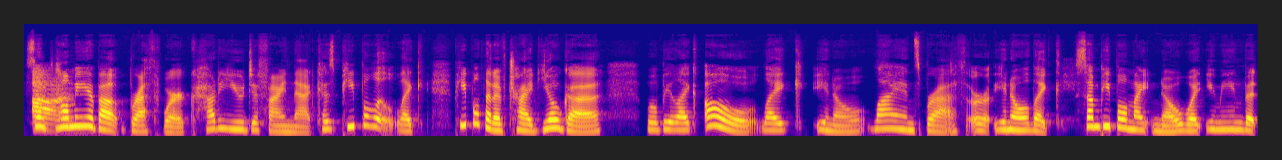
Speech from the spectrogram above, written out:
So tell me Um, about breath work. How do you define that? Cuz people like people that have tried yoga will be like, "Oh, like, you know, lion's breath," or you know, like some people might know what you mean, but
